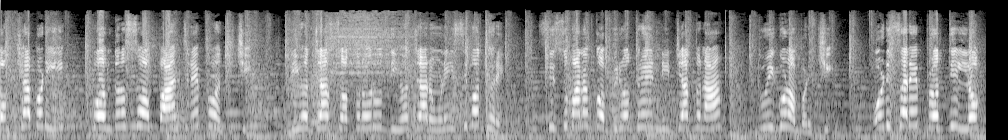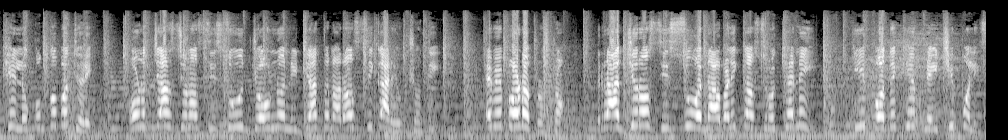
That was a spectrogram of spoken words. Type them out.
संख्या बढी 1505 रे पहुंची छि 2017 रु 2019 मध्ये रे শিশুমানଙ୍କ ବିରୋଧରେ ନିର୍ଯାତନା ଦୁଇ ଗୁଣ ବଢ଼ିଛି ଓଡ଼ିଶାରେ ପ୍ରତି ଲକ୍ଷେ ଲୋକଙ୍କ ମଧ୍ୟରେ ଅଣଚାଶ ଜଣ ଶିଶୁ ଯୌନ ନିର୍ଯାତନାର ଶିକାର ହେଉଛନ୍ତି ଏବେ ବଡ଼ ପ୍ରଶ୍ନ ରାଜ୍ୟର ଶିଶୁ ଓ ନାବାଳିକା ସୁରକ୍ଷା ନେଇ କି ପଦକ୍ଷେପ ନେଇଛି ପୋଲିସ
